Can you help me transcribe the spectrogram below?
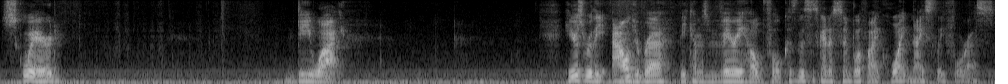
squared dy. Here's where the algebra becomes very helpful, because this is going to simplify quite nicely for us.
